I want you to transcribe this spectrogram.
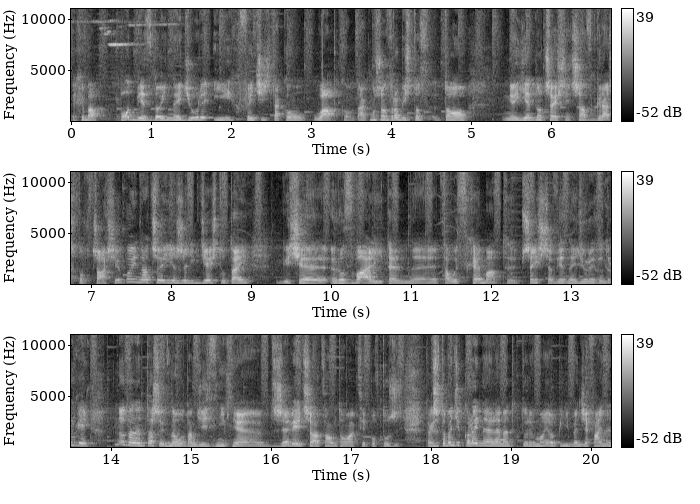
chyba podbiec do innej dziury i chwycić taką łapką, tak? Muszą zrobić to, to jednocześnie. Trzeba wgrać to w czasie, bo inaczej jeżeli gdzieś tutaj się rozwali ten e, cały schemat przejścia z jednej dziury do drugiej, no ten ptaszek znowu tam gdzieś zniknie w drzewie i trzeba całą tą akcję powtórzyć. Także to będzie kolejny element, który w mojej opinii będzie fajny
